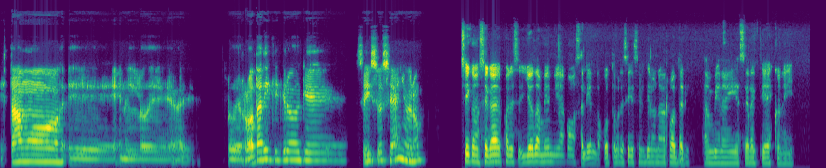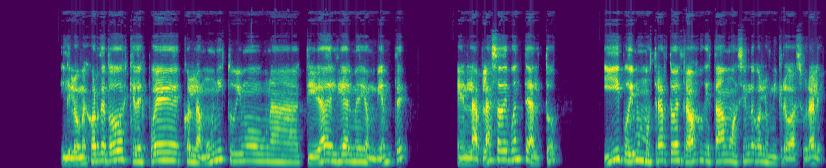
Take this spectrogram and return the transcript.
Estábamos eh, en lo, de, lo de Rotary, que creo que se hizo ese año, ¿no? Sí, con CK parece, yo también me iba como saliendo, justo parece que se metieron a Rotary, también ahí hacer actividades con ellos. Y lo mejor de todo es que después con la MUNIS tuvimos una actividad del Día del Medio Ambiente en la plaza de Puente Alto y pudimos mostrar todo el trabajo que estábamos haciendo con los microbasurales,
